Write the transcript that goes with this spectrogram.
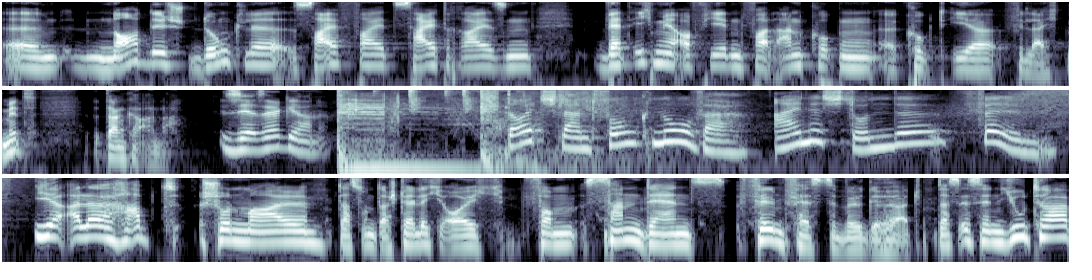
Äh, nordisch, dunkle Sci-Fi, Zeitreisen. Werde ich mir auf jeden Fall angucken. Äh, guckt ihr vielleicht mit. Danke, Anna. Sehr, sehr gerne. Deutschlandfunk Nova. Eine Stunde Film. Ihr alle habt schon mal, das unterstelle ich euch, vom Sundance Film Festival gehört. Das ist in Utah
